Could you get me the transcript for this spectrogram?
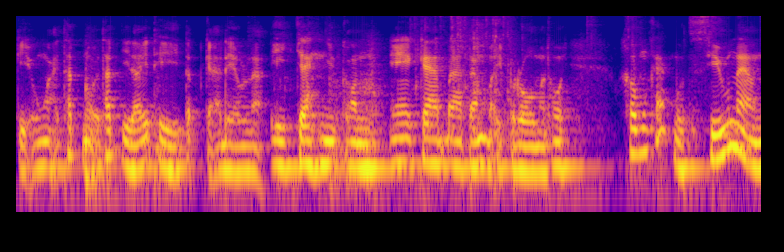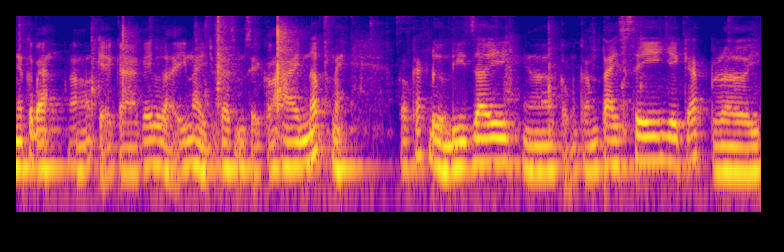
kiểu ngoại thất nội thất gì đấy thì tất cả đều là y chang như con EK387 Pro mà thôi không khác một xíu nào nha các bạn. Đó kể cả cái lẫy này chúng ta cũng sẽ có hai nấc này có các đường đi dây à, cổng cắm tai C dây cáp rời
